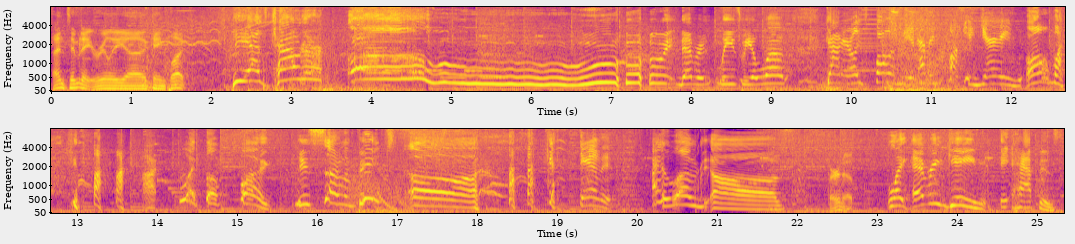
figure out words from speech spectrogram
That Intimidate really uh, came clutch. He has counter. Oh! it never leaves me alone. Counter always follows me in every fucking game. Oh my god! What the fuck? You son of a bitch! Oh, god damn it! I loved. Oh, Burn up. Like every game, it happens.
